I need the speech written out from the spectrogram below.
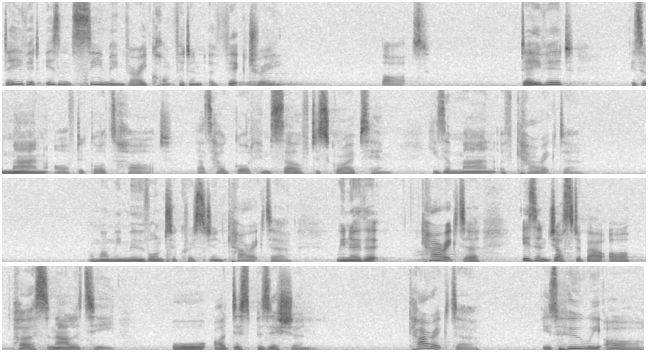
David isn't seeming very confident of victory. But David is a man after God's heart. That's how God himself describes him. He's a man of character. And when we move on to Christian character, we know that character isn't just about our personality or our disposition. Character is who we are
